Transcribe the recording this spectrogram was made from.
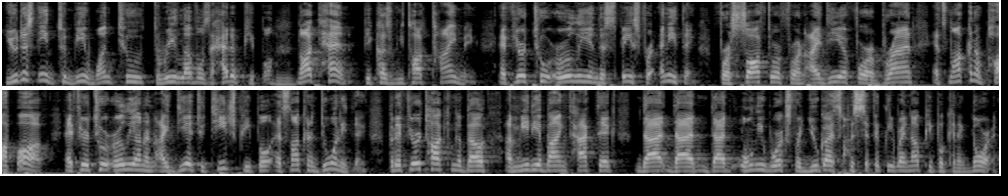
You just need to be one, two, three levels ahead of people, mm. not 10, because we talk timing. If you're too early in the space for anything, for a software, for an idea, for a brand, it's not going to pop off. If you're too early on an idea to teach people, it's not going to do anything. But if you're talking about a media buying tactic that that that only works for you guys specifically right now, people can ignore it.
